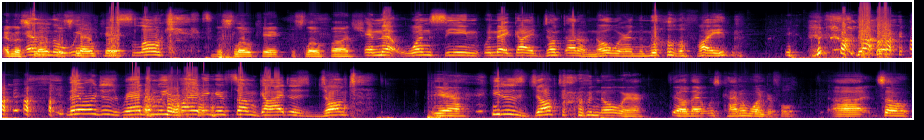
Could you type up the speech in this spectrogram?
and the slow, and the, the, slow kick, the slow kick. the slow kick, the slow punch. And that one scene when that guy jumped out of nowhere in the middle of the fight. they were just randomly fighting and some guy just jumped. yeah, He just jumped out of nowhere. oh, that was kind of wonderful. Uh, so,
